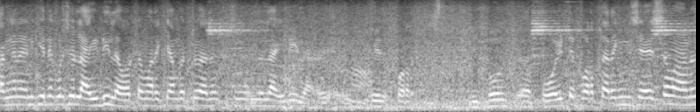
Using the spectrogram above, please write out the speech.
അങ്ങനെ എനിക്ക് ഇതിനെക്കുറിച്ച് വലിയ ഐഡിയ ഇല്ല ഓട്ടം മറിക്കാൻ പറ്റുമോ അതിനെക്കുറിച്ച് വലിയ ഐഡിയ ഇല്ല ഇപ്പോൾ ബിഗ് ബോസ് പോയിട്ട് പുറത്തിറങ്ങിയ ശേഷമാണ്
